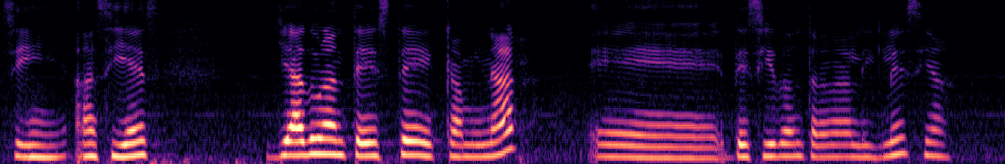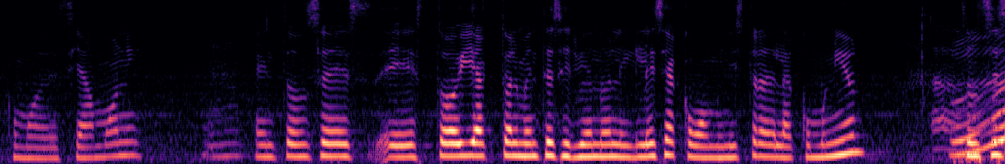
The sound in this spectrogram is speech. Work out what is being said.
Sí, así es. Ya durante este caminar eh, decido entrar a la iglesia, como decía Moni. Entonces eh, estoy actualmente sirviendo en la iglesia como ministra de la comunión. Entonces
